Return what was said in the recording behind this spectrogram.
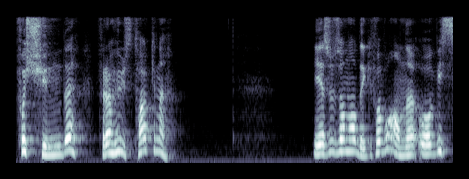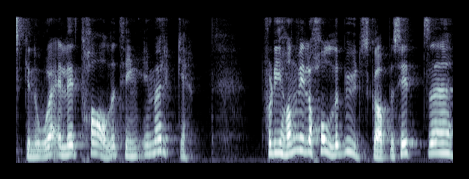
forkynn det fra hustakene. Jesus han hadde ikke for vane å hviske noe eller tale ting i mørket. Fordi han ville holde budskapet sitt eh,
